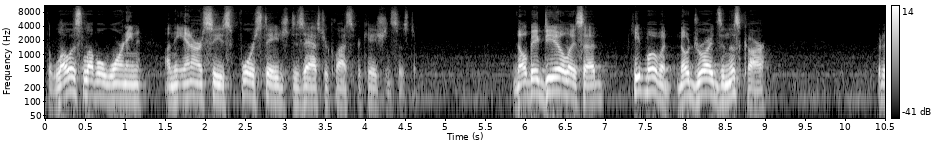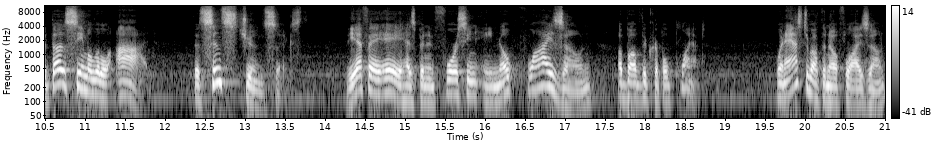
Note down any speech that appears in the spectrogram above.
the lowest level warning on the NRC's four-stage disaster classification system. No big deal, they said. Keep moving. No droids in this car. But it does seem a little odd that since June 6th, the FAA has been enforcing a no-fly zone above the crippled plant. When asked about the no-fly zone,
